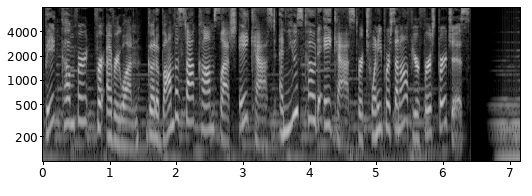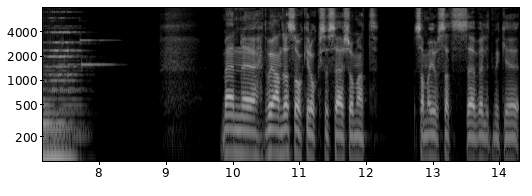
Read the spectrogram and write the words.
Big comfort for everyone. Go to bombas.com slash ACAST and use code ACAST for 20% off your first purchase. Men eh, det var ju andra saker också så här som att som har ju satsat väldigt mycket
